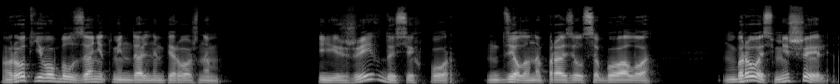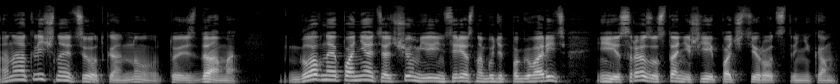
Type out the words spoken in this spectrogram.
рот его был занят миндальным пирожным. И жив до сих пор? делано поразился Буало. Брось, Мишель, она отличная тетка, ну, то есть дама. Главное понять, о чем ей интересно будет поговорить, и сразу станешь ей почти родственником.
